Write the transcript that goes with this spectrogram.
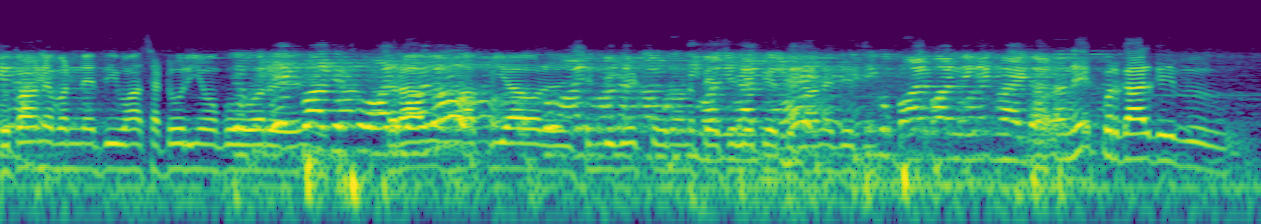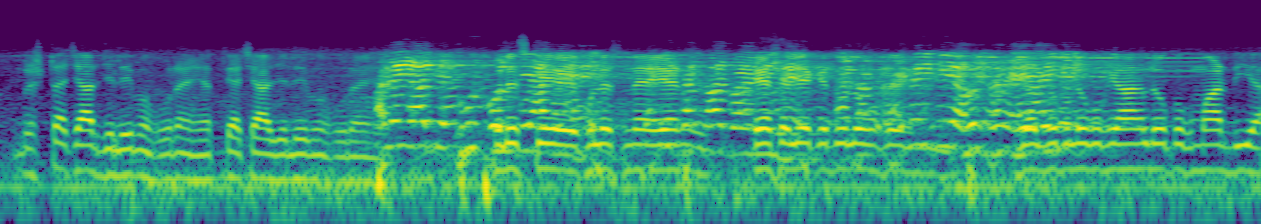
दुकानें बनने थी, वहाँ सटोरियों को और शराब, माफिया और सिंडिकेट को उन्होंने पैसे लेके दुकानें दे दी। और अनेक प्रकार के भ्रष्टाचार ज़िले में हो रहे हैं, अत्याचार ज़िले में हो रहे हैं। पुलिस के, पुलिस ने पैसे लेके दो लोगों को लोगों के यहाँ लोगों को मार दिया।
